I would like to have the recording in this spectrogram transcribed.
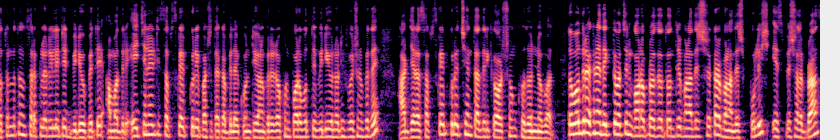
নতুন নতুন সার্কুলার রিলেটেড ভিডিও পেতে আমাদের এই চ্যানেলটি সাবস্ক্রাইব করে পাশে থাকা বেল আইকনটি অন করে রাখুন। পরবর্তী ভিডিও নোটিফিকেশন পেতে আর যারা সাবস্ক্রাইব করেছেন, তাদেরকে অসংখ্য ধন্যবাদ। তো বন্ধুরা, এখানে দেখতে পাচ্ছেন গণপ্রজাতন্ত্রী বাংলাদেশ সরকার, Bangladesh police special branch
